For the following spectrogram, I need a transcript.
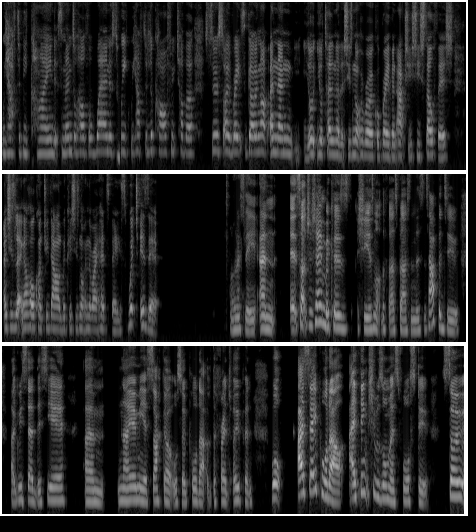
we have to be kind. It's Mental Health Awareness Week. We have to look after each other. Suicide rates are going up. And then you're, you're telling her that she's not heroic or brave. And actually, she's selfish and she's letting her whole country down because she's not in the right headspace. Which is it? Honestly. And it's such a shame because she is not the first person this has happened to. Like we said this year, um, Naomi Osaka also pulled out of the French Open. Well, I say pulled out. I think she was almost forced to. So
